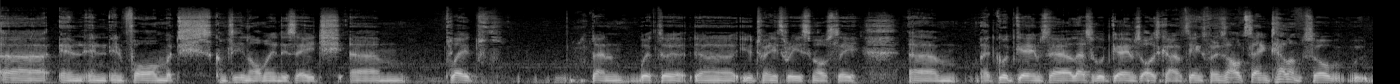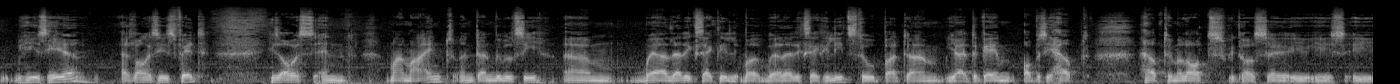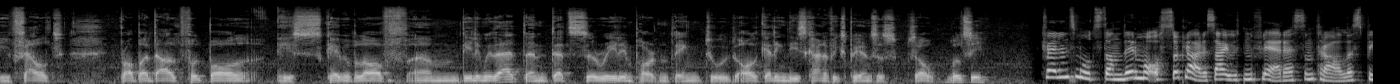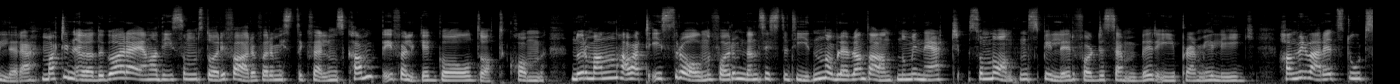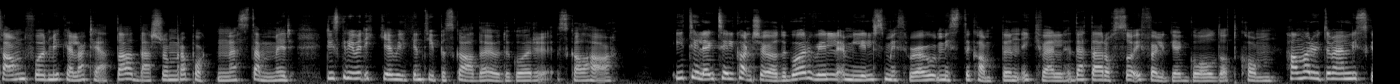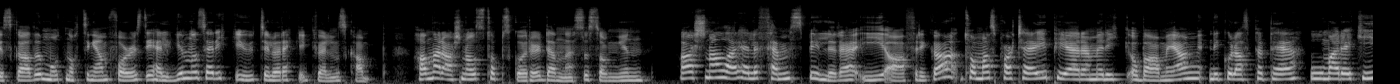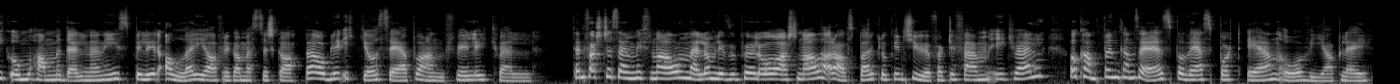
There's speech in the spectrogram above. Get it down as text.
uh, in, in, in form, which is completely normal in this age. Um, played then with the uh, U23s mostly. Um, had good games there, lesser good games, all these kind of things. But he's an outstanding talent. So he's here as long as he's fit. He's always in my mind, and then we will see um, where that exactly where that exactly leads to. But um, yeah, the game obviously helped helped him a lot because uh, he, he felt proper adult football. He's capable of um, dealing with that, and that's a really important thing to all getting these kind of experiences. So we'll see. Kveldens motstander må også klare seg uten flere sentrale spillere. Martin Ødegaard er en av de som står i fare for å miste kveldens kamp, ifølge goal.com. Nordmannen har vært i strålende form den siste tiden og ble bl.a. nominert som månedens spiller for desember i Premier League. Han vil være et stort savn for Miquel Arteta dersom rapportene stemmer. De skriver ikke hvilken type skade Ødegaard skal ha. I tillegg til kanskje Ødegaard vil Emil Smithrow miste kampen i kveld. Dette er også ifølge goal.com. Han var ute med en lyskeskade mot Nottingham Forest i helgen og ser ikke ut til å rekke kveldens kamp. Han er Arsenals toppskårer denne sesongen. Arsenal har hele fem spillere i Afrika. Thomas Partey, Pierre-Emerick Aubameyang, Nicolas Pepe, Omar Ekik og Mohammed Elneny spiller alle i Afrikamesterskapet og blir ikke å se på Anfield i kveld. Den første semifinalen mellom Liverpool og Arsenal har avspark klokken 20.45 i kveld, og kampen kan sees på V-Sport1 og Viaplay.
